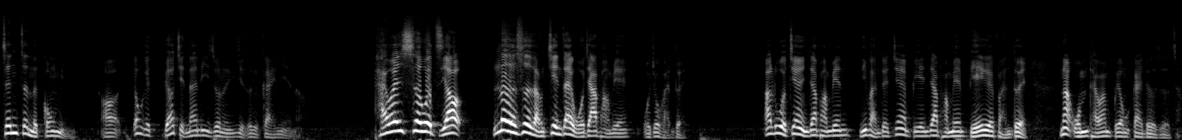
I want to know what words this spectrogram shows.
真正的公民啊。用个比较简单的例子就能理解这个概念了、台湾社会只要垃圾场建在我家旁边，我就反对。啊，如果建在你家旁边，你反对；建在别人家旁边，别人也反对，那我们台湾不用盖垃圾场，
